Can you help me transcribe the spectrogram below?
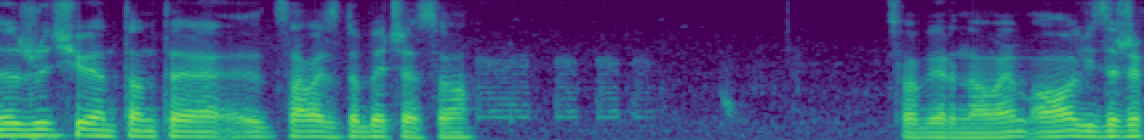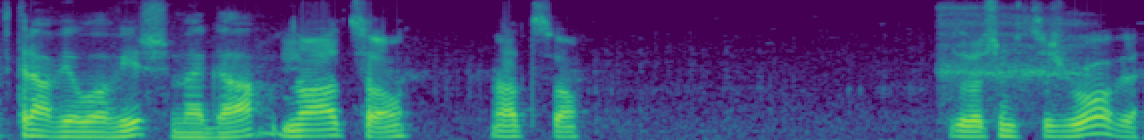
Dorzuciłem tam te całe zdobycze, co... Co ogarnąłem. O, widzę, że w trawie łowisz. Mega. No a co? A co? Zobaczymy, czy coś wyłowię.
